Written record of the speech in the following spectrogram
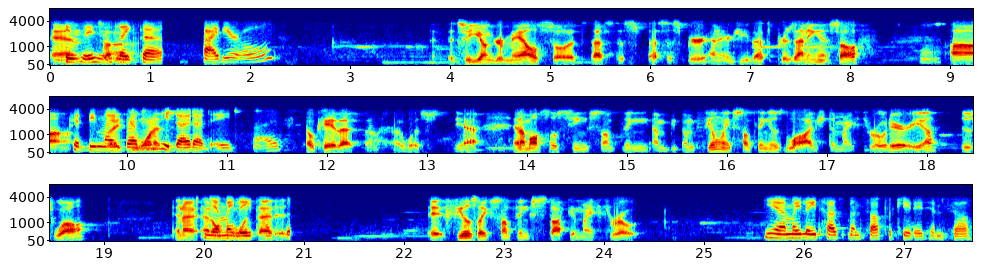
And Is it uh, like a five year old? It's a younger male, so it's, that's the that's the spirit energy that's presenting itself. Yeah. Uh, Could be my brother. He died at age five. Okay, that I was yeah, and I'm also seeing something. I'm I'm feeling like something is lodged in my throat area as well, and I, I yeah, don't my know what late husband. It feels like something stuck in my throat. Yeah, my late husband suffocated himself.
